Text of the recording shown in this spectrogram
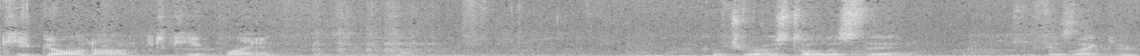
keep going on, keep playing. Coach Rose told us that he feels like you,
